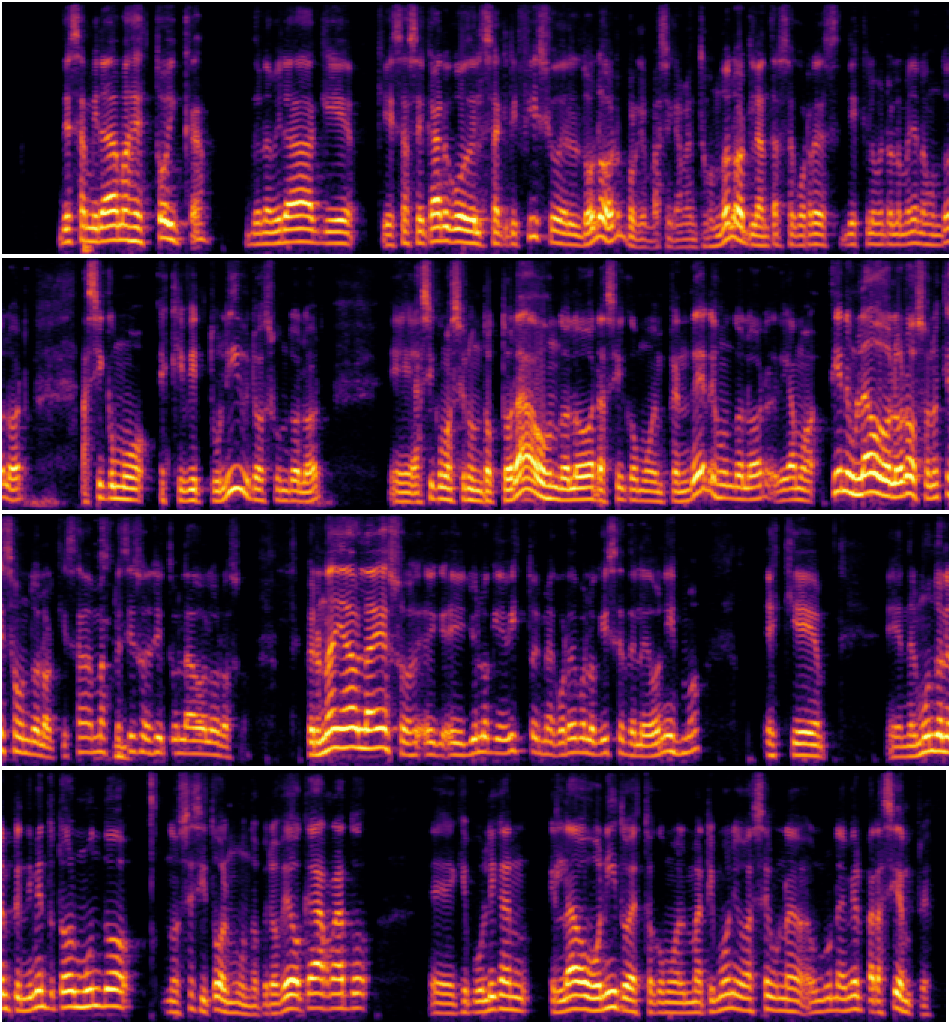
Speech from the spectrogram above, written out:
de esa mirada más estoica, de una mirada que, que, se hace cargo del sacrificio, del dolor, porque básicamente es un dolor, levantarse a correr 10 kilómetros a la mañana es un dolor, así como escribir tu libro es un dolor, eh, así como hacer un doctorado es un dolor, así como emprender es un dolor, digamos, tiene un lado doloroso, no es que sea un dolor, quizás es más preciso decirte un lado doloroso. Pero nadie habla de eso. Eh, eh, yo lo que he visto y me acordé por lo que hice del hedonismo, es que en el mundo del emprendimiento todo el mundo, no sé si todo el mundo, pero veo cada rato eh, que publican el lado bonito de esto, como el matrimonio va a ser una, luna de miel para siempre.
